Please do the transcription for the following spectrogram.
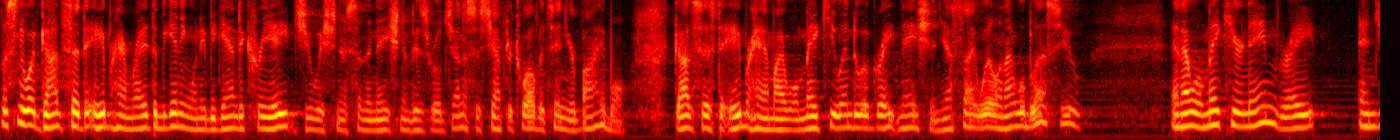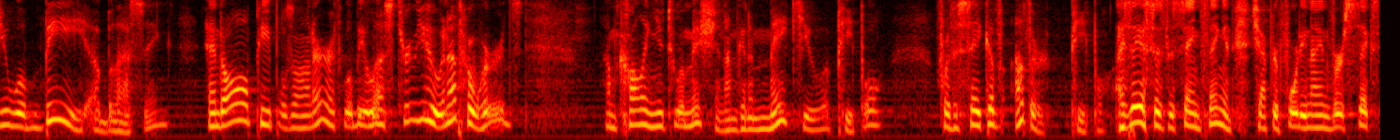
Listen to what God said to Abraham right at the beginning when he began to create Jewishness in the nation of Israel. Genesis chapter 12, it's in your Bible. God says to Abraham, I will make you into a great nation. Yes, I will, and I will bless you. And I will make your name great, and you will be a blessing, and all peoples on earth will be blessed through you. In other words, I'm calling you to a mission. I'm going to make you a people for the sake of other people. Isaiah says the same thing in chapter 49, verse 6.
